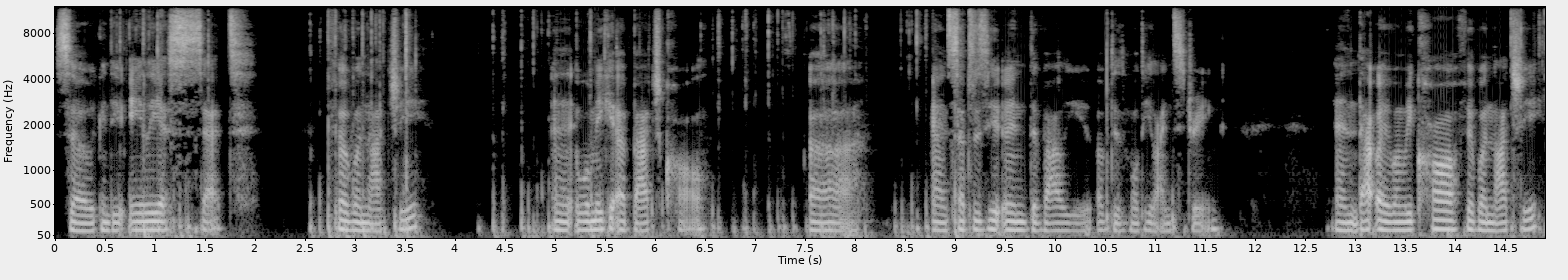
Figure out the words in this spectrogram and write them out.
So we can do alias set Fibonacci, and it will make it a batch call. Uh, and substitute in the value of this multi-line string. And that way, when we call Fibonacci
